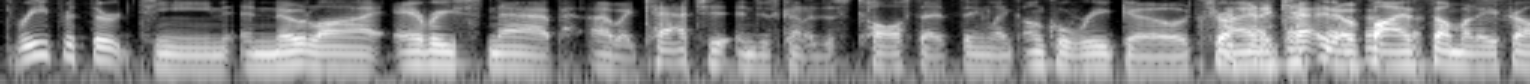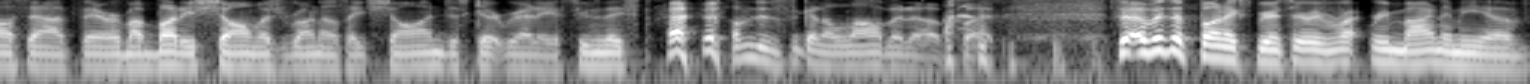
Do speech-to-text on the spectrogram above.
three for thirteen, and no lie, every snap I would catch it and just kind of just toss that thing like Uncle Rico, trying to ca- you know find somebody across out there. My buddy Sean was running. I was like, Sean, just get ready. As soon as they snap it, I'm just gonna lob it up. But so it was a fun experience. It re- reminded me of.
